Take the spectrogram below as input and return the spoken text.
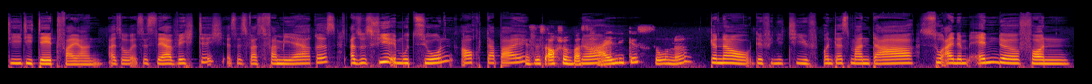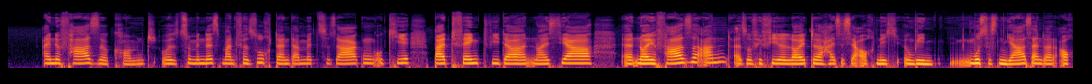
die, die Date feiern. Also es ist sehr wichtig, es ist was familiäres, also es ist viel Emotion auch dabei. Es ist auch schon was ja. Heiliges, so, ne? Genau, definitiv. Und dass man da zu einem Ende von eine Phase kommt. Oder zumindest man versucht dann damit zu sagen, okay, bald fängt wieder neues Jahr, äh, neue Phase an. Also für viele Leute heißt es ja auch nicht, irgendwie muss es ein Jahr sein, sondern auch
